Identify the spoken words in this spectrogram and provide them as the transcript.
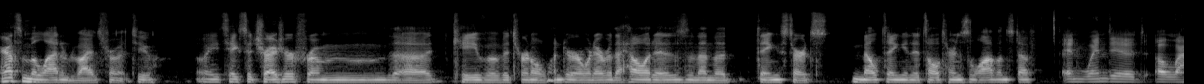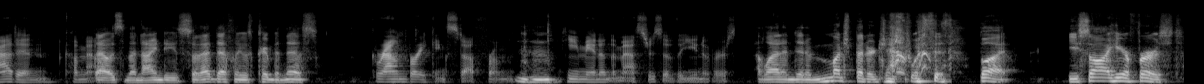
I got some Aladdin vibes from it too. When he takes a treasure from the cave of eternal wonder or whatever the hell it is, and then the thing starts melting and it all turns to lava and stuff. And when did Aladdin come out? That was in the 90s, so that definitely was cribbing this. groundbreaking stuff from hmm He Man and the Masters of the Universe. Aladdin did a much better job with it, but you saw it here first.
